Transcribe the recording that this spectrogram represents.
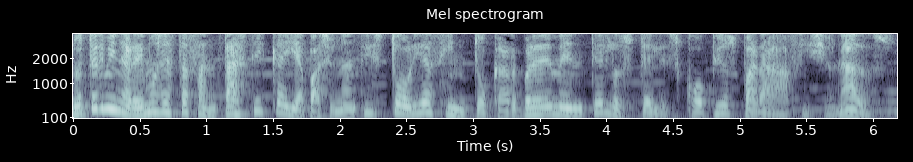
No terminaremos esta fantástica y apasionante historia sin tocar brevemente los telescopios para aficionados.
